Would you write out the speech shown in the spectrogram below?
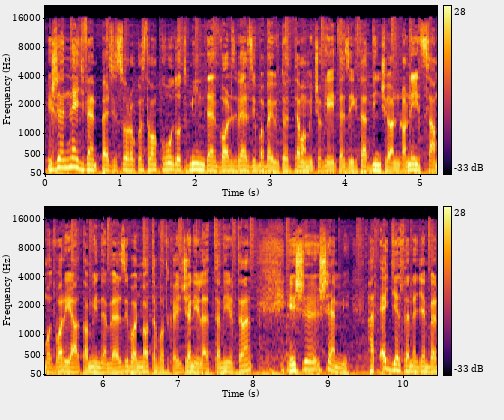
És ugye 40 percig szórakoztam, a kódot minden verzióba beütöttem, ami csak létezik, tehát nincs olyan, a négy számot variáltam minden verzióban, hogy matematikai zseni lettem hirtelen, és semmi. Hát egyetlen egy ember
